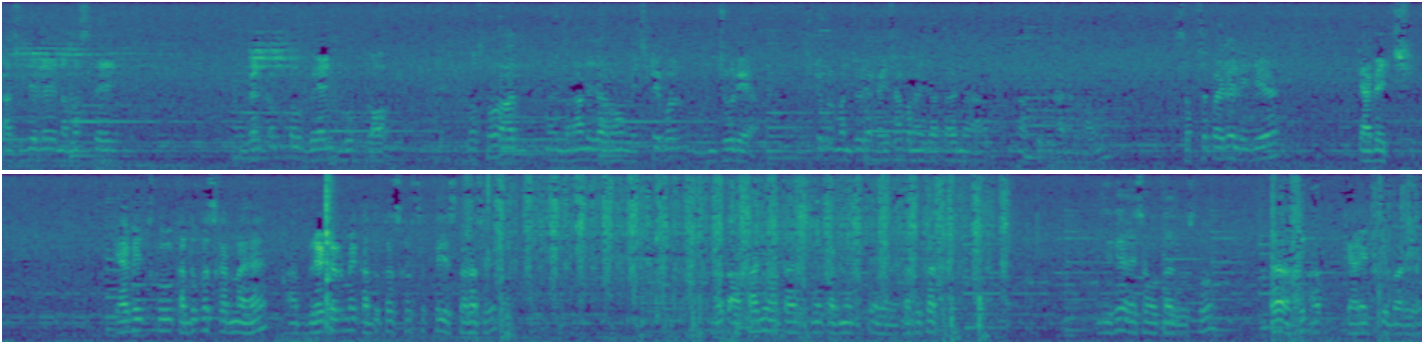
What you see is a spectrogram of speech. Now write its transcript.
काशीदेले नमस्ते। Welcome to grand group blog दोस्तों, आज मैं बनाने जा रहा हूँ वेजिटेबल मंचूरिया वेजिटेबल मंचूरिया कैसा बनाया जाता है, मैं आपको दिखाने वाला हूँ। सबसे पहले लीजिए कैबेज कैबेज को कद्दूकस करना है। आप ग्रेटर में कद्दूकस कर सकते हैं इस तरह से। बहुत आसानी होता है इसमें करने कद्दूकस। देखिए, ऐसा होता है दोस्तों। अब कैरेट की बारी है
